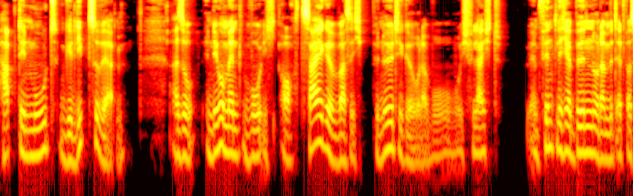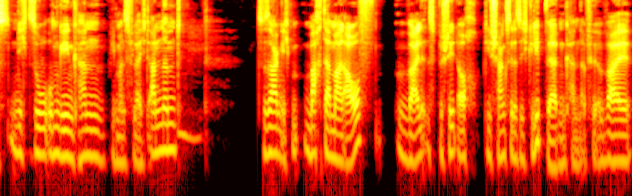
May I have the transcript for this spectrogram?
hab den Mut, geliebt zu werden. Also in dem Moment, wo ich auch zeige, was ich benötige oder wo, wo ich vielleicht empfindlicher bin oder mit etwas nicht so umgehen kann, wie man es vielleicht annimmt, mhm zu sagen, ich mache da mal auf, weil es besteht auch die Chance, dass ich geliebt werden kann dafür, weil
